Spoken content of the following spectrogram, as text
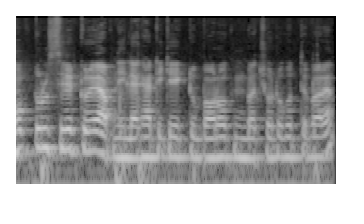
মুখ টুল সিলেক্ট করে আপনি লেখাটিকে একটু বড় কিংবা ছোট করতে পারেন।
